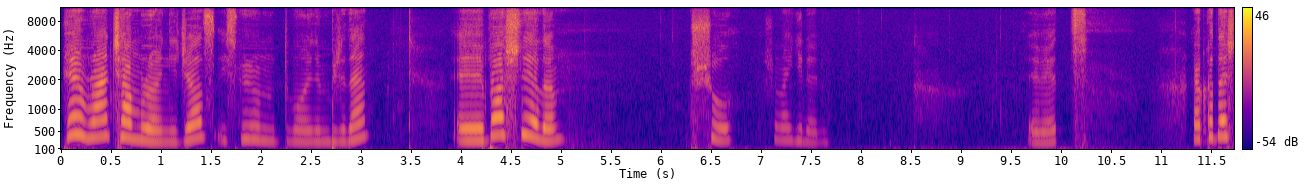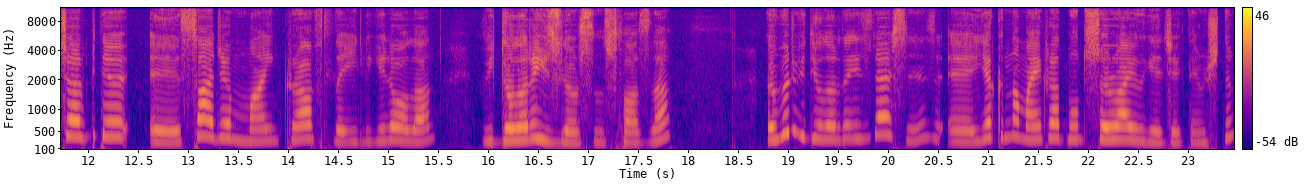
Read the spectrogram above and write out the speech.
Herobrine Chamber oynayacağız. İsmini unuttum oyunun birden. Ee, başlayalım. Şu. Şuna girelim. Evet. Arkadaşlar bir de e, sadece Minecraft ile ilgili olan videoları izliyorsunuz fazla. Öbür videoları da izlersiniz. Ee, yakında Minecraft modu survival gelecek demiştim.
